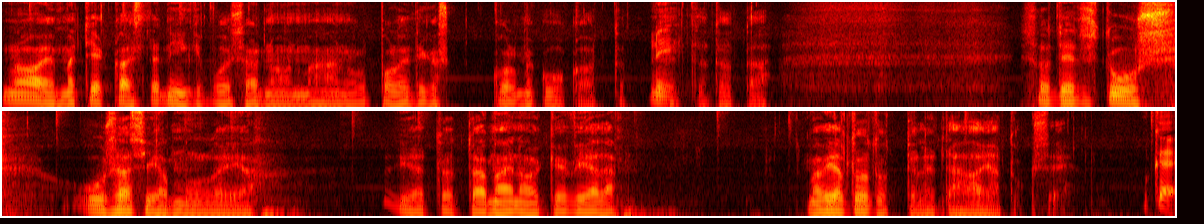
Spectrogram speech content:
No en mä tiedä, kai sitä niinkin voi sanoa. Mä oon ollut politiikassa kolme kuukautta. Niin. Että, tota, se on tietysti uusi, uusi asia mulle ja, ja tota, mä en oikein vielä, mä vielä totuttelen tähän ajatukseen. Okei.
